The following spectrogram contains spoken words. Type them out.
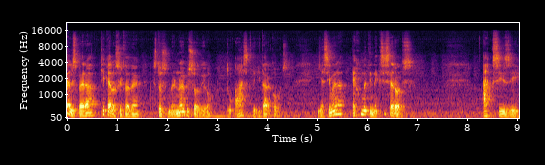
Καλησπέρα και καλώς ήρθατε στο σημερινό επεισόδιο του Ask the Guitar Coach. Για σήμερα έχουμε την εξή ερώτηση. Αξίζει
